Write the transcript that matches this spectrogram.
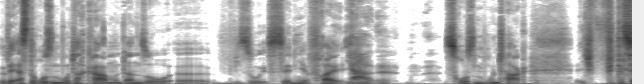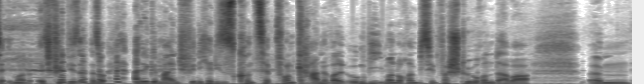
der erste Rosenmontag kam und dann so, wieso ist denn hier frei? Ja, ist Rosenmontag. Ich finde das ja immer, ich finde diese, also allgemein finde ich ja dieses Konzept von Karneval irgendwie immer noch ein bisschen verstörend, aber, ähm,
